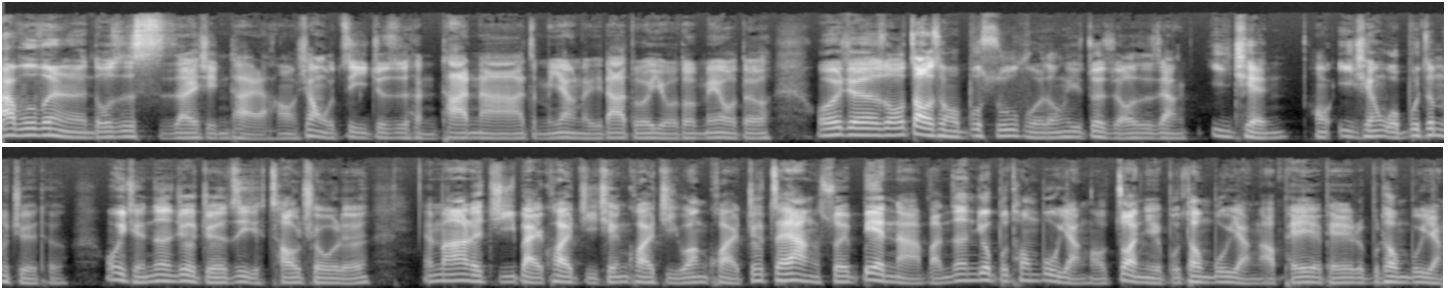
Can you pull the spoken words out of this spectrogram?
大部分人都是死在心态了，好像我自己就是很贪啊，怎么样的一大堆有的没有的，我会觉得说造成我不舒服的东西最主要是这样。以前哦，以前我不这么觉得，我以前真的就觉得自己超秋的，他妈的几百块、几千块、几万块就这样随便呐，反正就不痛不痒哦，赚也不痛不痒啊，赔也赔了不痛不痒。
